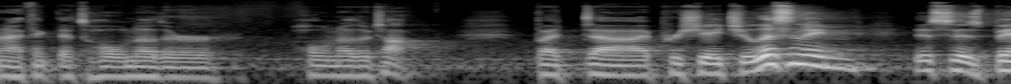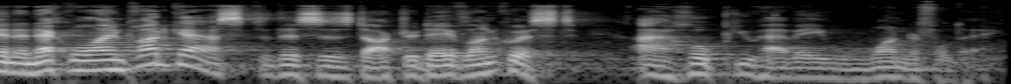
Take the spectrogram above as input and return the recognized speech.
And I think that's a whole nother whole nother talk. But uh, I appreciate you listening. This has been an Equiline podcast. This is Dr. Dave Lundquist. I hope you have a wonderful day.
